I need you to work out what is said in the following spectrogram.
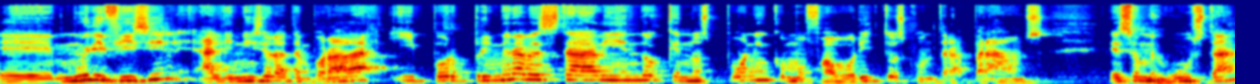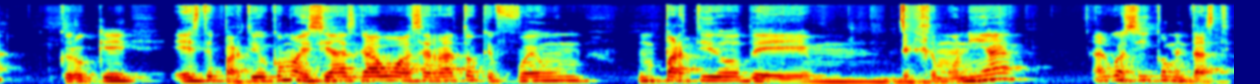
eh, muy difícil al inicio de la temporada y por primera vez estaba viendo que nos ponen como favoritos contra Browns. Eso me gusta. Creo que este partido, como decías Gabo hace rato, que fue un, partido de, hegemonía, algo así comentaste.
